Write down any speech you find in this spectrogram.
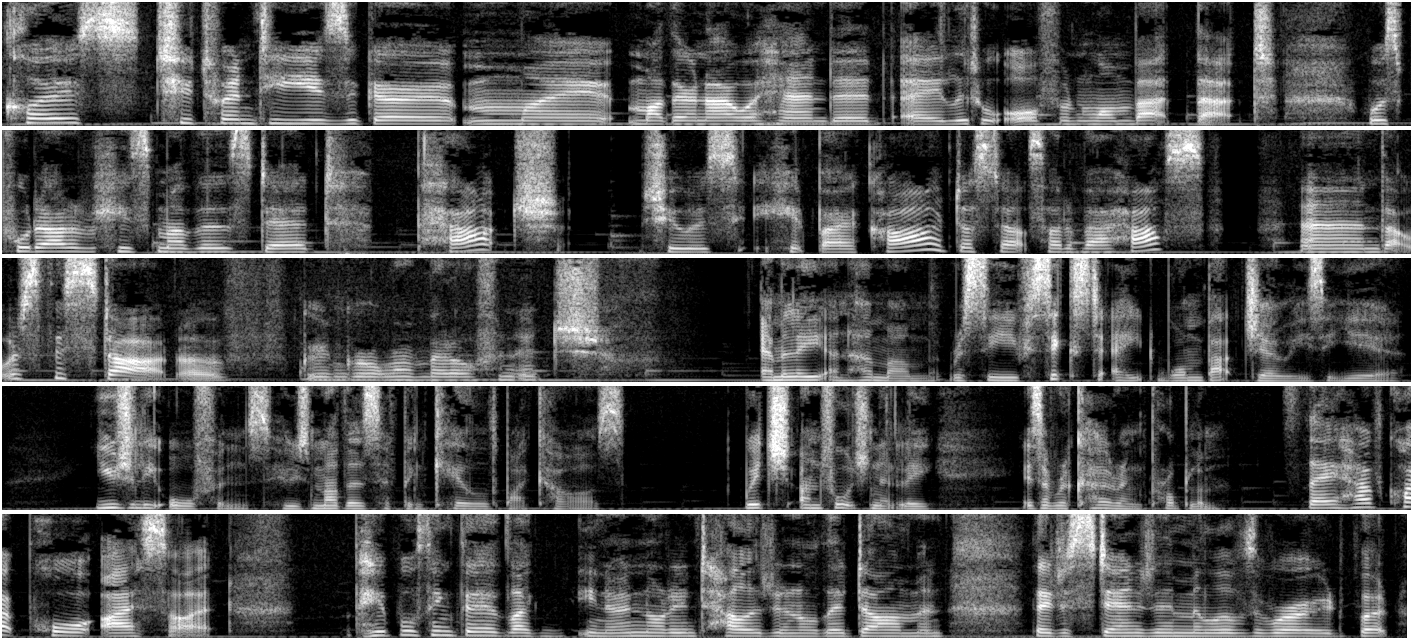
Close to 20 years ago, my mother and I were handed a little orphan wombat that was pulled out of his mother's dead pouch. She was hit by a car just outside of our house, and that was the start of Goongerah Wombat Orphanage. Emily and her mum receive six to eight wombat joeys a year, usually orphans whose mothers have been killed by cars, which unfortunately is a recurring problem. They have quite poor eyesight. People think they're like, you know, not intelligent or they're dumb and they just stand in the middle of the road. But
